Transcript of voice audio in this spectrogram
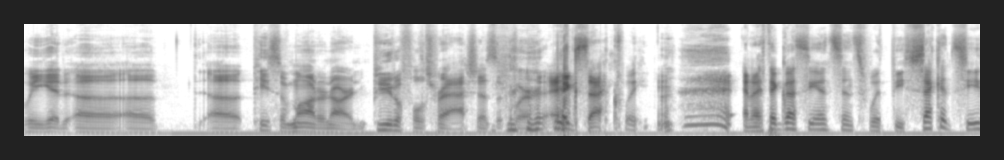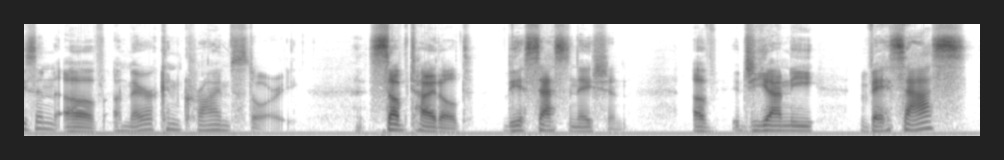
we get a, a, a piece of modern art, beautiful trash, as it were. exactly, and I think that's the instance with the second season of American Crime Story, subtitled "The Assassination." of Gianni Versas.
